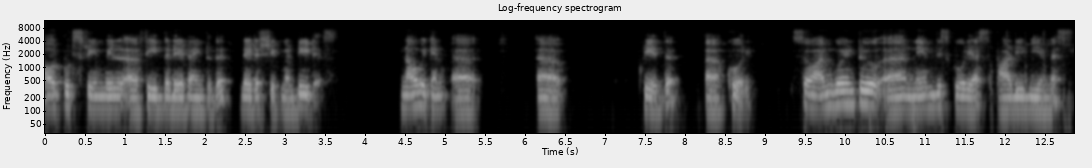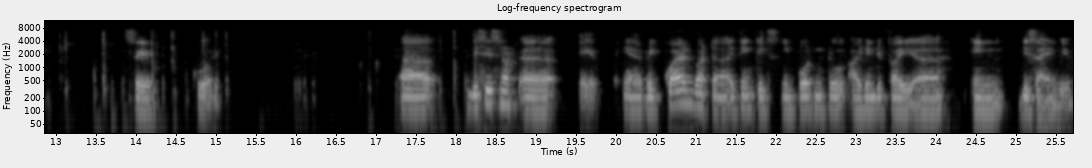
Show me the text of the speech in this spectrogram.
output stream will uh, feed the data into the data shipment details. Now we can uh, uh create the uh, query. So I'm going to uh, name this query as RDBMS save query. This is not a required, but I think it's important to identify in design view.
